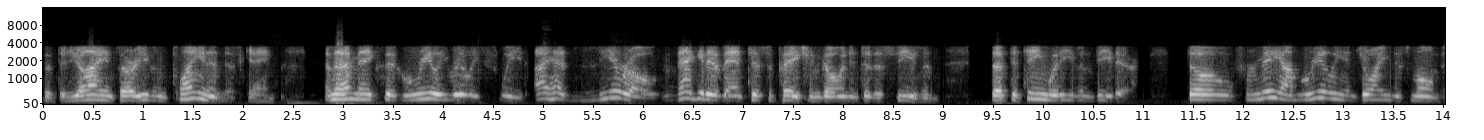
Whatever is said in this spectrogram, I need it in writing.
that the Giants are even playing in this game. And that makes it really, really sweet. I had zero negative anticipation going into the season that the team would even be there. So for me, I'm really enjoying this moment.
